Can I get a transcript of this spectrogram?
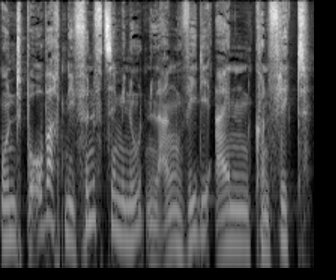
und beobachten die 15 Minuten lang, wie die einen Konflikt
